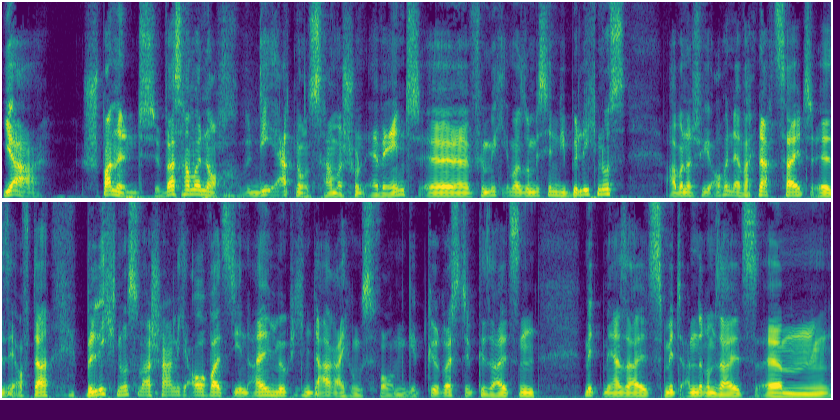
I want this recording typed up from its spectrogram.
Ja, spannend. Was haben wir noch? Die Erdnuss haben wir schon erwähnt. Äh, für mich immer so ein bisschen die Billignuss, aber natürlich auch in der Weihnachtszeit äh, sehr oft da. Billignuss wahrscheinlich auch, weil es die in allen möglichen Darreichungsformen gibt. Geröstet, gesalzen, mit Meersalz, mit anderem Salz ähm,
